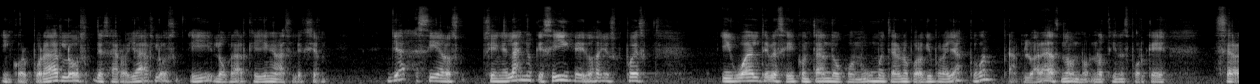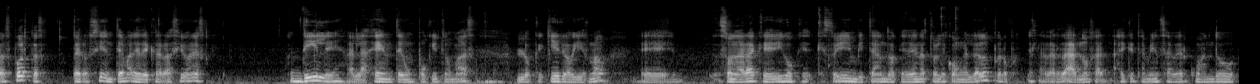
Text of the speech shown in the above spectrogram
incorporarlos, desarrollarlos y lograr que lleguen a la selección. Ya si, a los, si en el año que sigue y dos años después igual debes seguir contando con un veterano por aquí y por allá, pues bueno, lo harás, ¿no? No, no tienes por qué cerrar las puertas. Pero sí, en tema de declaraciones, dile a la gente un poquito más lo que quiere oír, ¿no? Eh, sonará que digo que, estoy invitando a que den a tole con el dedo, pero pues, es la verdad, ¿no? O sea, hay que también saber cuándo,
